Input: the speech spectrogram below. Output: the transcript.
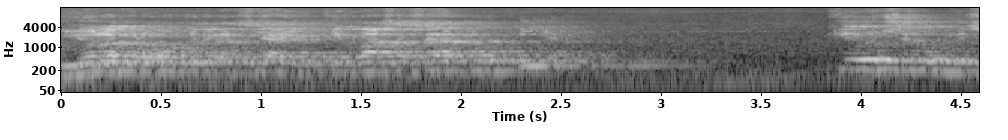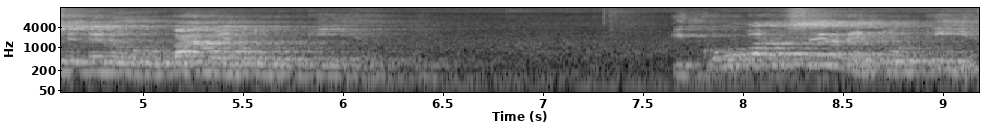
Y yo le pregunto y le decía, ¿y qué vas a hacer a Turquía? Quiero ser un misionero urbano en Turquía. ¿Y cómo vas a ser en Turquía?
